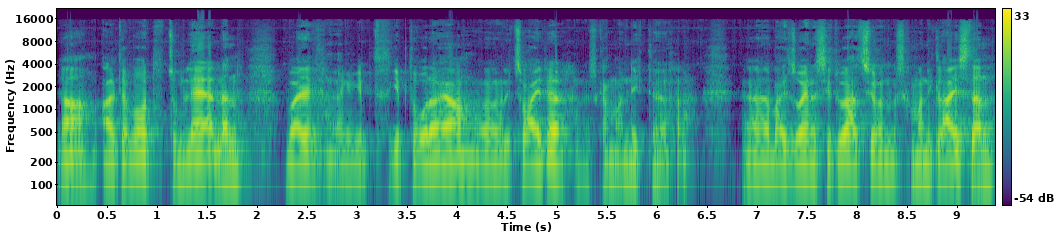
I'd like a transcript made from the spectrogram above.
ja, alte Wort zum Lernen, weil äh, gibt gibt Tore, ja, äh, die zweite, das kann man nicht äh, äh, bei so einer Situation, das kann man nicht leisten.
